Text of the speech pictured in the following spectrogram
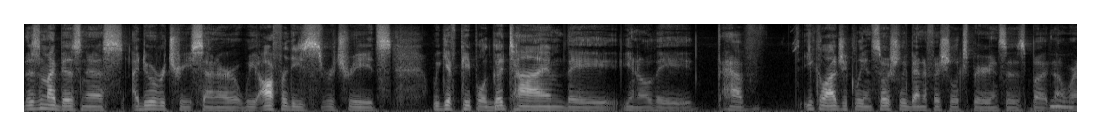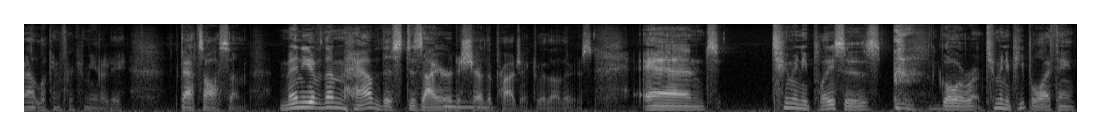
this is my business. I do a retreat center. We offer these retreats. We give people a good time. They, you know, they have ecologically and socially beneficial experiences, but no, we're not mm. looking for community. That's awesome. Many of them have this desire to share mm. the project with others and too many places go around, too many people i think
